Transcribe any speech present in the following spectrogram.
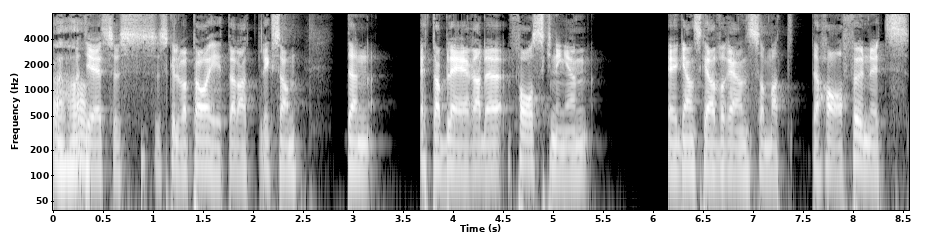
Aha. Att Jesus skulle vara påhittad. Att liksom den etablerade forskningen är ganska överens om att det har funnits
